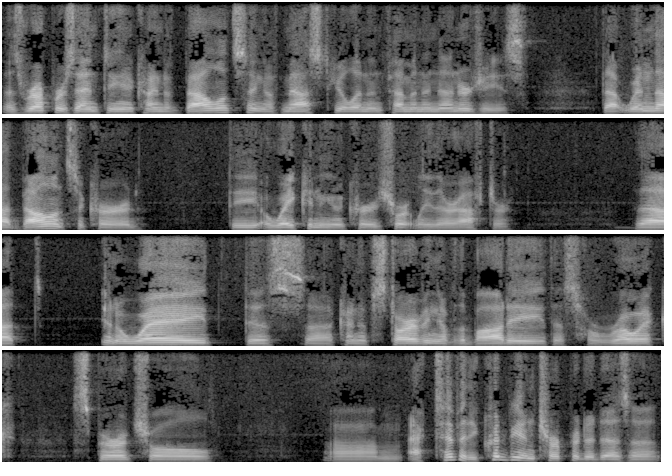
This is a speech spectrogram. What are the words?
as representing a kind of balancing of masculine and feminine energies, that when that balance occurred, the awakening occurred shortly thereafter. That, in a way, this uh, kind of starving of the body, this heroic spiritual um, activity could be interpreted as a,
